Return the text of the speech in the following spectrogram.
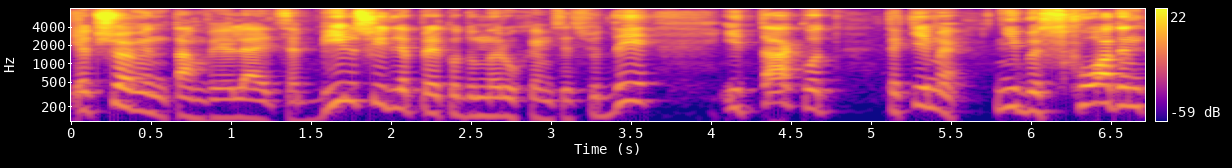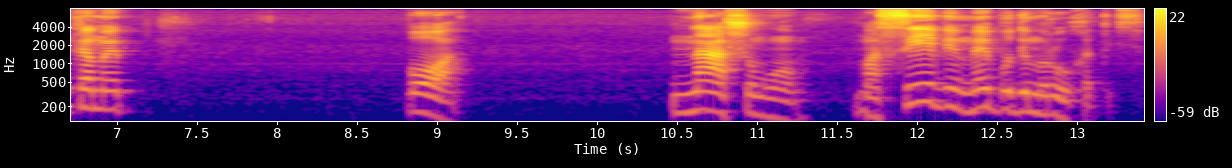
Якщо він там виявляється більший, для прикладу, ми рухаємося сюди. І так, от такими ніби сходинками по нашому масиві ми будемо рухатись.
